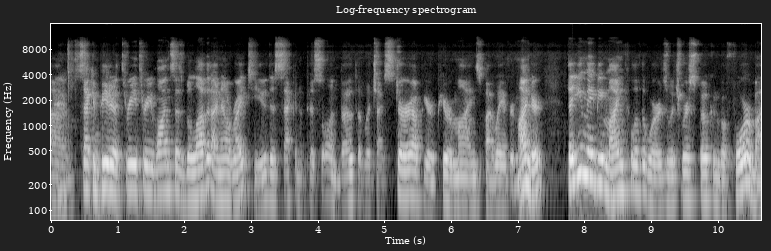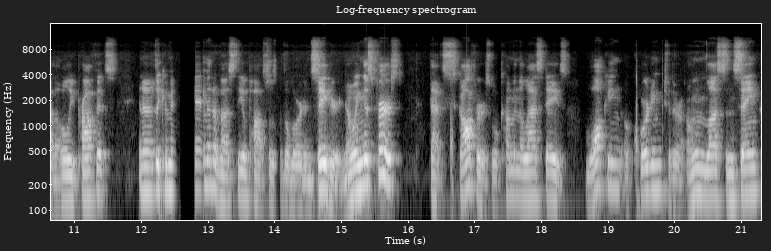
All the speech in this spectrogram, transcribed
Um, second Peter 3 3 1 says, Beloved, I now write to you this second epistle, in both of which I stir up your pure minds by way of reminder, that you may be mindful of the words which were spoken before by the holy prophets, and of the commandment of us, the apostles of the Lord and Savior, knowing this first, that scoffers will come in the last days, walking according to their own lusts, and saying,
